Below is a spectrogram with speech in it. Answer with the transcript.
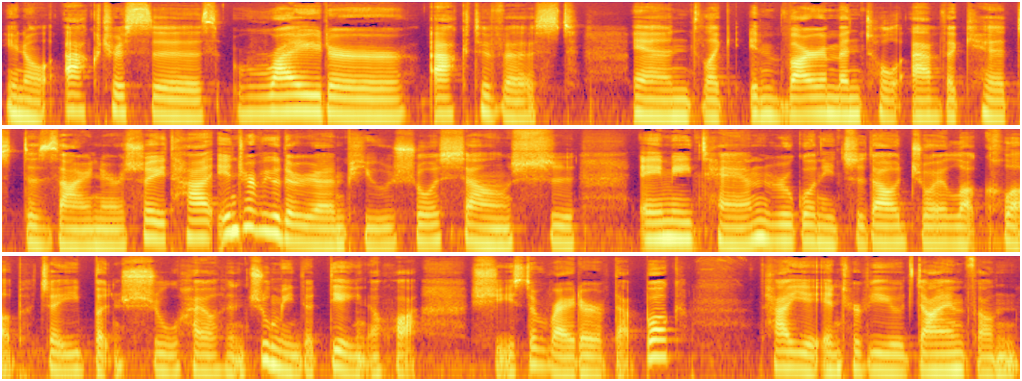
you know actresses, writer, activist. And like environmental advocate designer，所以他 interview 的人，比如说像是 Amy Tan，如果你知道《Joy Luck Club》这一本书，还有很着名的电影的话，she's the writer of that book。他也 interview Diane von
